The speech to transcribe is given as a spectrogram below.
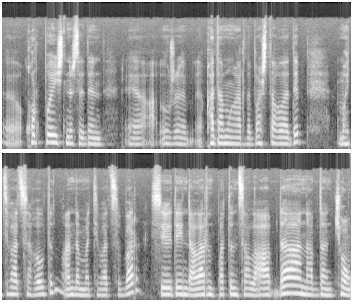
э, коркпой эч нерседен уже кадамыңарды баштагыла деп мотивация кылдым. Анда мотивация бар. Себеби дегенде алардын потенциалы абдан абдан чоң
